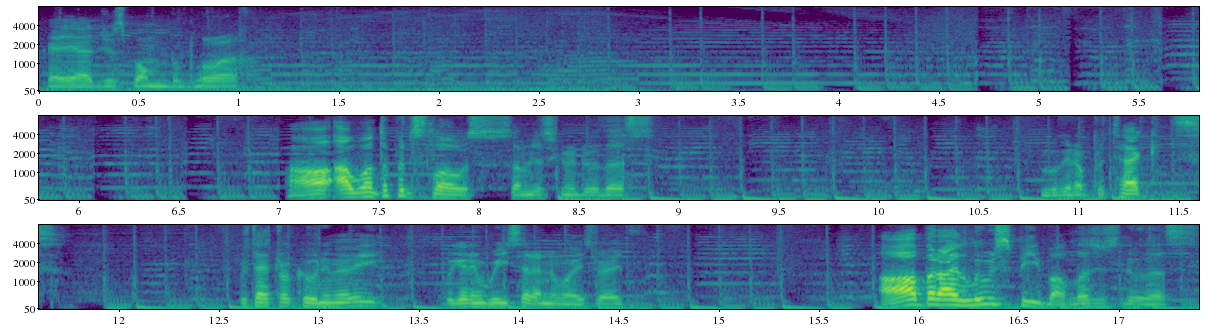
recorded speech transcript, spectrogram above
Okay, yeah, just bomb the Laura. Uh, I want to put slows, so I'm just gonna do this. We're gonna protect... Protect Rakuni, maybe? We're getting reset anyways, right? Ah, but I lose speed buff. Let's just do this.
